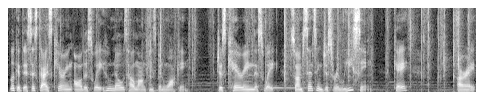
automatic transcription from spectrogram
look at this. This guy's carrying all this weight. Who knows how long he's been walking? Just carrying this weight. So, I'm sensing just releasing. Okay. All right.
